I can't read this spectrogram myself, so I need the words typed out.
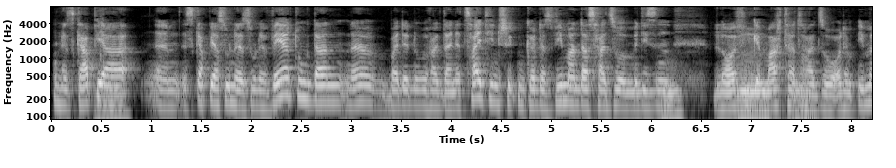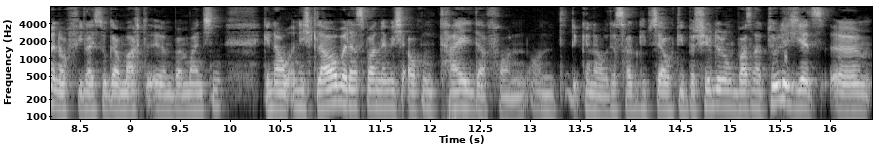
Und es gab ja, ähm, es gab ja so eine, so eine Wertung dann, ne, bei der du halt deine Zeit hinschicken könntest, wie man das halt so mit diesen mhm. Läufen mhm. gemacht hat, genau. halt so, oder immer noch vielleicht sogar macht äh, bei manchen. Genau. Und ich glaube, das war nämlich auch ein Teil davon. Und genau, deshalb gibt's ja auch die Beschilderung, was natürlich jetzt ähm,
